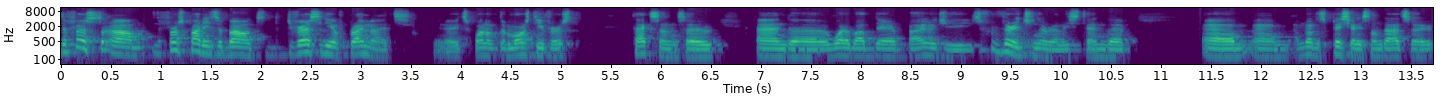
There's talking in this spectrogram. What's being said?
the first um, the first part is about diversity of primates. You know, it's one of the most diverse taxons. So, and uh, what about their biology? It's very generalist, and uh, um, um, I'm not a specialist on that, so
